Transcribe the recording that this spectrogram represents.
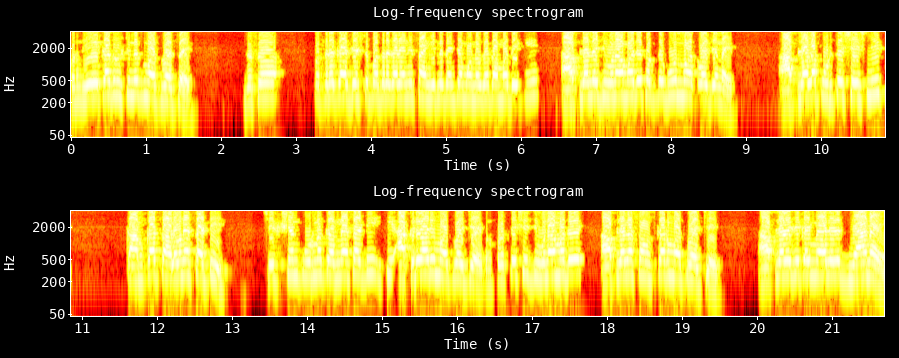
परंतु हे एका दृष्टीनेच महत्वाचं आहे. जसं पत्रकार ज्येष्ठ पत्रकार यांनी सांगितलं त्यांच्या मनोगतामध्ये की आपल्याला जीवनामध्ये फक्त गुण महत्त्वाचे नाहीत. आपल्याला पुढचं शैक्षणिक कामकाज चालवण्यासाठी शिक्षण पूर्ण करण्यासाठी ही आकडेवारी महत्वाची आहे. पण प्रत्यक्ष जीवनामध्ये आपल्याला संस्कार महत्त्वाचे आहेत. आपल्याला जे काही मिळालेलं ज्ञान आहे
